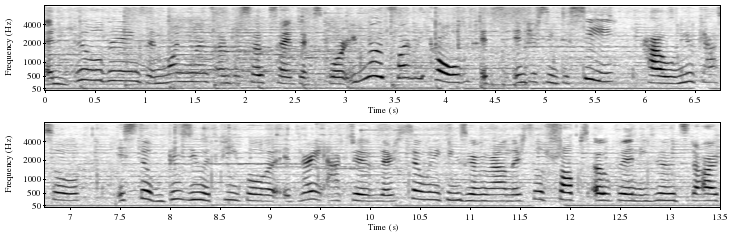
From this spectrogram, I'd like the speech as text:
and buildings and monuments I'm just so excited to explore even though it's slightly cold. It's interesting to see how Newcastle is still busy with people. It's very active. There's so many things going around. There's still shops open even though it's dark.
